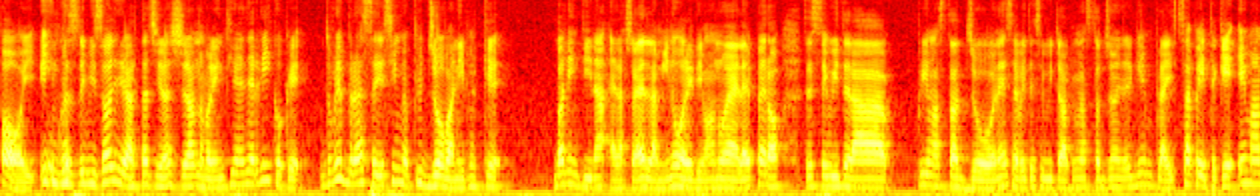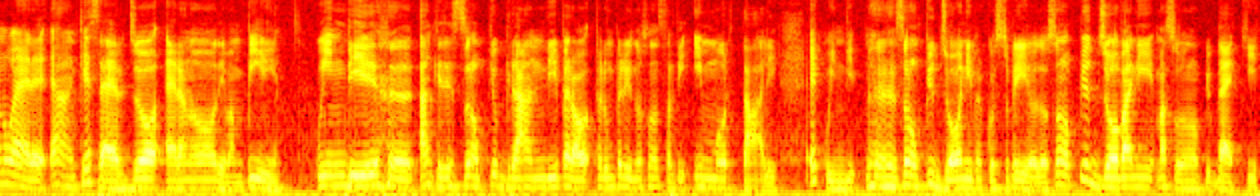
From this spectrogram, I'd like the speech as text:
Poi, in questo episodio in realtà ci lasceranno Valentina ed Enrico che dovrebbero essere i sim più giovani perché Valentina è la sorella minore di Emanuele, però se seguite la prima stagione, se avete seguito la prima stagione del gameplay, sapete che Emanuele e anche Sergio erano dei vampiri. Quindi, eh, anche se sono più grandi, però per un periodo sono stati immortali. E quindi eh, sono più giovani per questo periodo. Sono più giovani, ma sono più vecchi.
